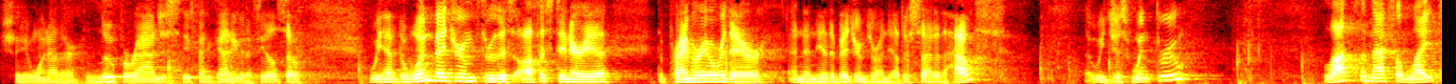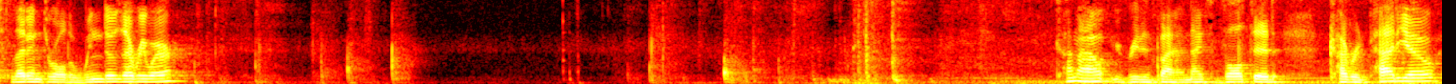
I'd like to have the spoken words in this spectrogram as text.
Show you one other loop around just so you kind of got to get a feel. So we have the one bedroom through this office den area, the primary over there, and then the other bedrooms are on the other side of the house that we just went through. Lots of natural light let in through all the windows everywhere. Come out, you're greeted by a nice vaulted covered patio.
